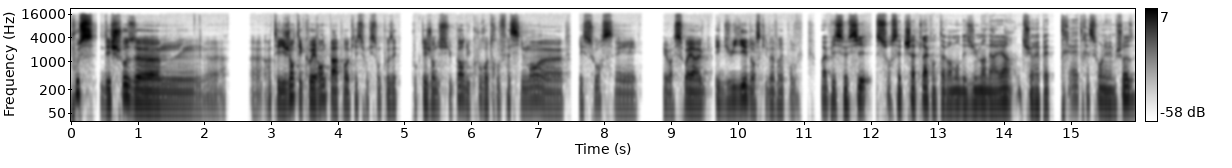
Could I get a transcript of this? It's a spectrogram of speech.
pousse des choses euh, intelligentes et cohérentes par rapport aux questions qui sont posées pour que les gens du support du coup retrouvent facilement euh, les sources et, et ouais, soient aiguillés dans ce qu'ils doivent répondre. Ouais, puis c'est aussi sur cette chat-là, quand t'as vraiment des humains derrière, tu répètes très très souvent les mêmes choses.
